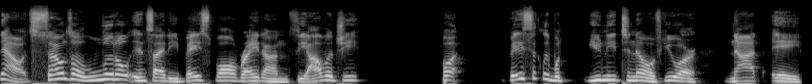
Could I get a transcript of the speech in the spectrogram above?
Now, it sounds a little inside baseball, right, on theology, but basically what you need to know if you are not a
